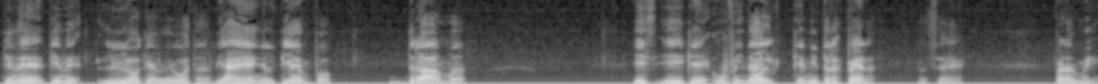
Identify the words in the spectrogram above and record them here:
Tiene, tiene lo que a mí me gusta, viajes en el tiempo, drama y, y que un final que ni te lo esperas. Entonces, para mí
